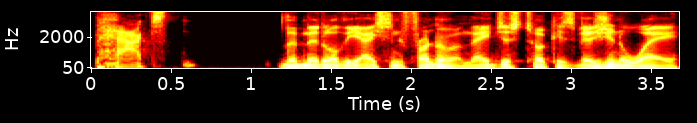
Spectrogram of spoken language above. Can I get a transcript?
packed the middle of the ice in front of him. They just took his vision away.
